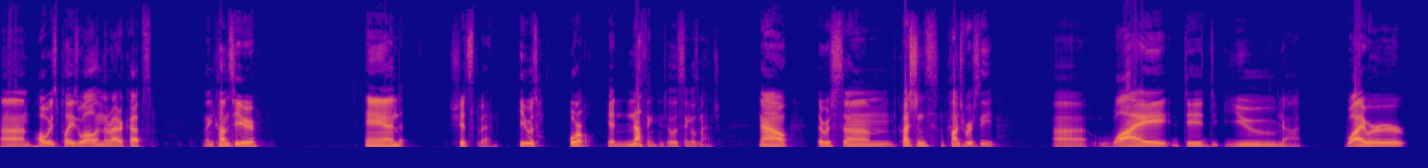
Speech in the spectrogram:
Um, always plays well in the Ryder Cups. Then comes here and shits the bed. He was horrible. He had nothing until the singles match. Now, there was some questions, some controversy. Uh, why did you not? Why were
